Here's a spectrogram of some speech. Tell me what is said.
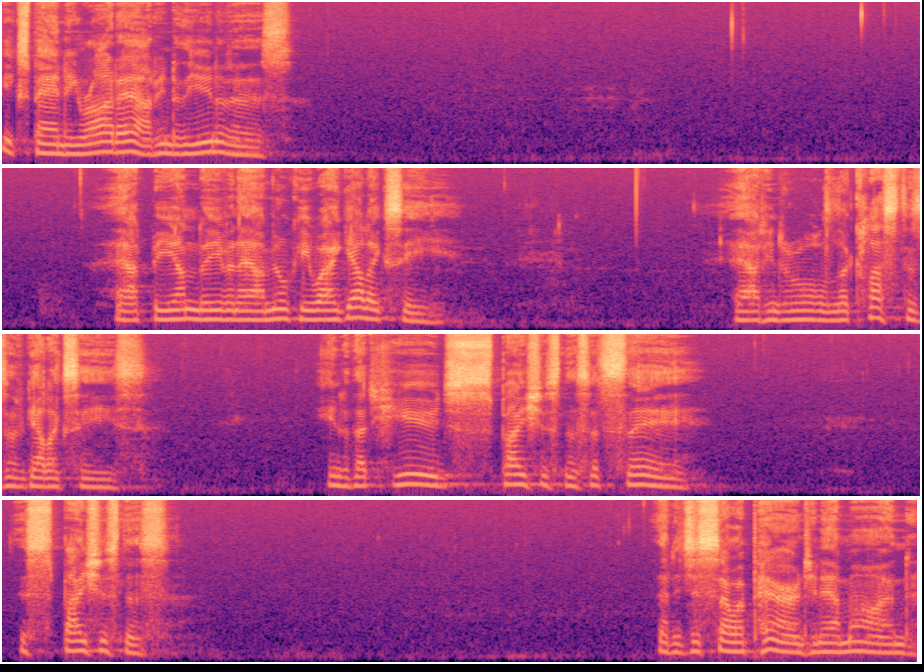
expanding right out into the universe. Out beyond even our Milky Way galaxy out into all the clusters of galaxies, into that huge spaciousness that's there. This spaciousness that is just so apparent in our mind.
